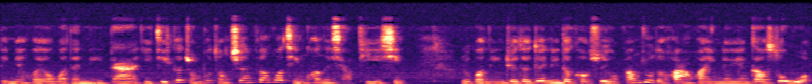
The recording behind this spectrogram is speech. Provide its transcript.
里面会有我的拟答以及各种不同身份或情况的小提醒。如果您觉得对您的口试有帮助的话，欢迎留言告诉我。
